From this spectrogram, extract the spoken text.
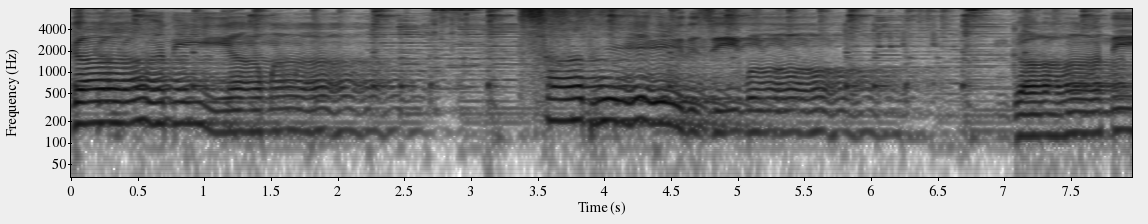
গানি আমার সাধের জীবন গানি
